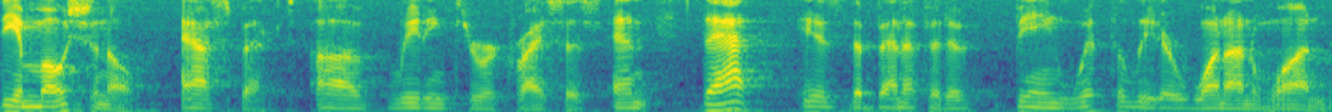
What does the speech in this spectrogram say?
the emotional aspect of leading through a crisis. And that is the benefit of being with the leader one on one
